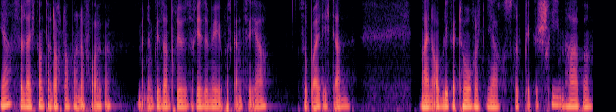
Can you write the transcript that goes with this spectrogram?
ja, vielleicht kommt da doch nochmal eine Folge mit einem Gesamtresümee über das ganze Jahr. Sobald ich dann meinen obligatorischen Jahresrückblick geschrieben habe,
